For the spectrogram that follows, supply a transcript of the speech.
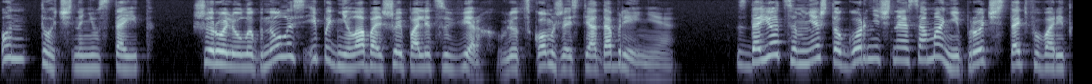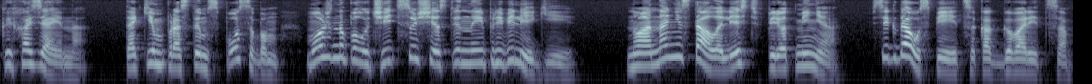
«Он точно не устоит». Широль улыбнулась и подняла большой палец вверх в людском жесте одобрения. Сдается мне, что горничная сама не прочь стать фавориткой хозяина. Таким простым способом можно получить существенные привилегии. Но она не стала лезть вперед меня. Всегда успеется, как говорится.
